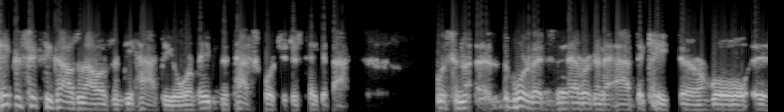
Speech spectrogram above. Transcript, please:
take the sixty thousand dollars and be happy, or maybe the tax court should just take it back listen, uh, the Board of Ed is never going to abdicate their role as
